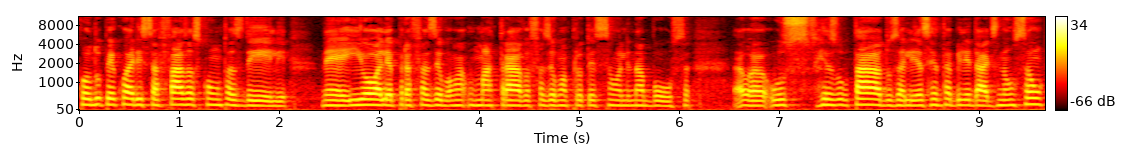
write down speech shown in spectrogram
quando o pecuarista faz as contas dele né, e olha para fazer uma, uma, trava, fazer uma proteção ali na bolsa, uh, os resultados ali, as rentabilidades não são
